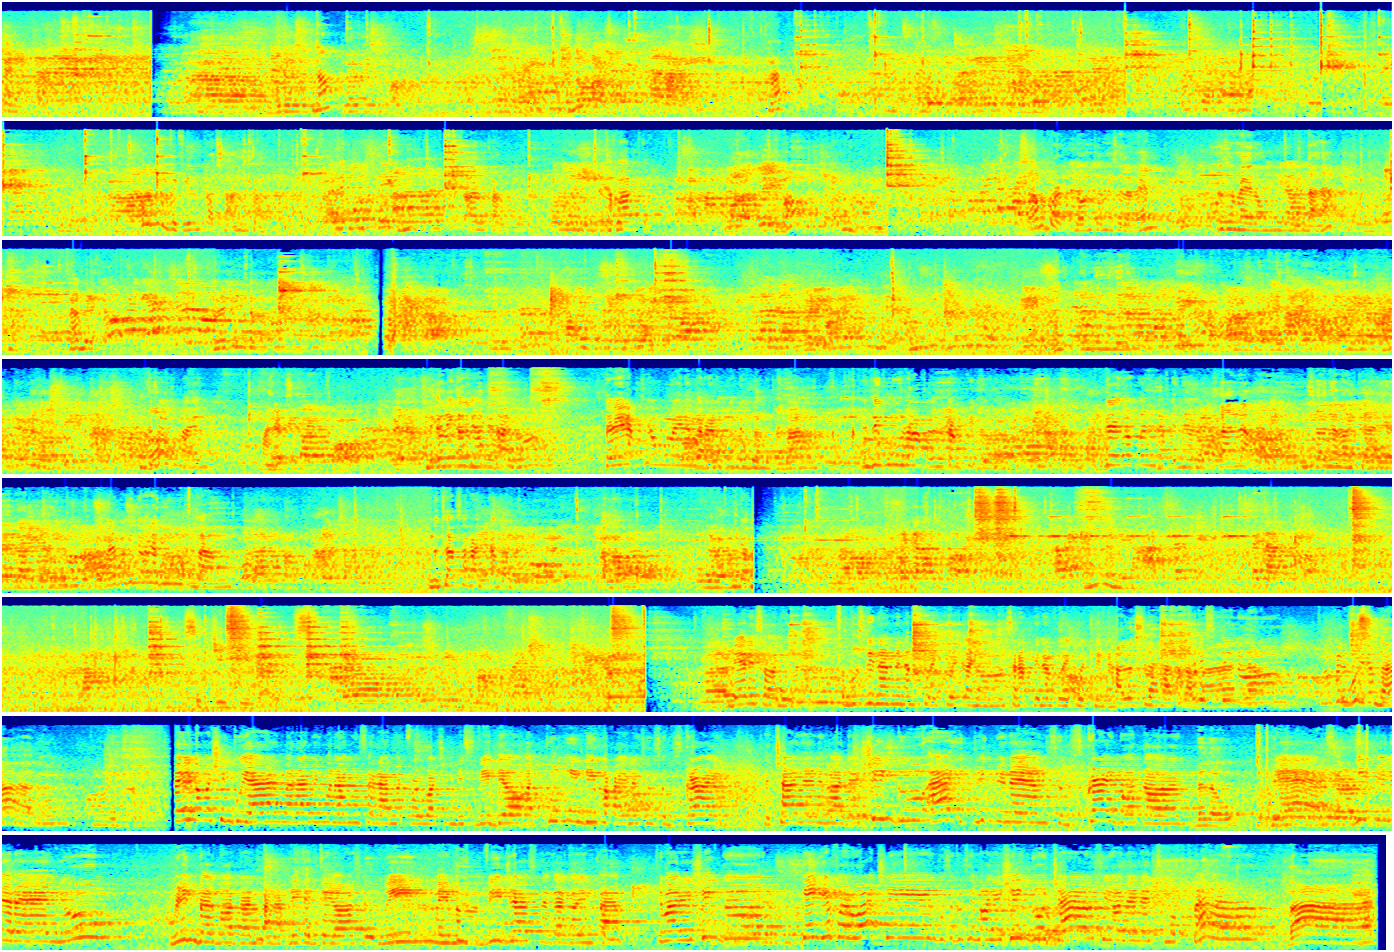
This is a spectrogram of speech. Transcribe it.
siya. No? Sarap. Kung nag-film ka, saan ka? Saan ka? Sa kwarto. Oh? Saan part? Doon kami sa lamin? Sa mayroong bintana? Sabi. May pinto. Hindi, ko ka kasi ako sa ano. Sanay na kasi ako kumain na marami kung nagbumukbang. Hindi mura ako yung tangki ko. Talaga ang laki na. Sana all. Sana all kaya. Pero pag hindi ako nagmumukbang, nagsasara ang tangki ko. Si Gigi vibes. Very solid. Ubus din namin ang kwek-kwek ano. Sarap din ang kwek-kwek nila. Halos lahat Ang crispy, naman. no? Ang crispy Ubus ng na. no? Oh my God. Ayun mga Shinguyan, maraming maraming salamat for watching this video. At kung hindi pa kayo nagsusubscribe sa channel ni Mother Shingu, ay i-click nyo na yung subscribe button. Below. Yes! Click nyo na rin yung ring bell button para updated kayo sa tuwing may mga videos na gagawin pa si Mario Shingo. Thank you for watching! Gusto ko si Mario Shingo. Ciao! See you on our next mukbang! Bye!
